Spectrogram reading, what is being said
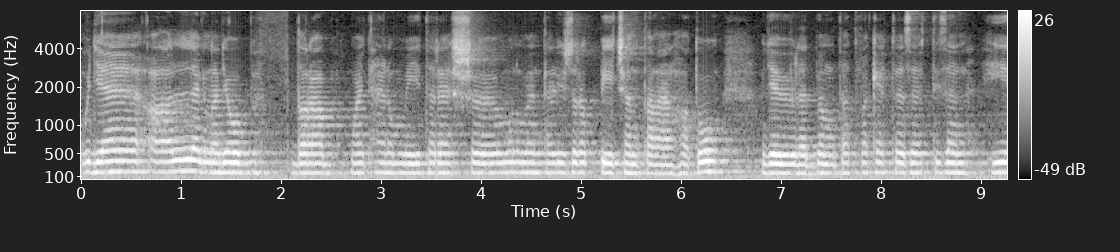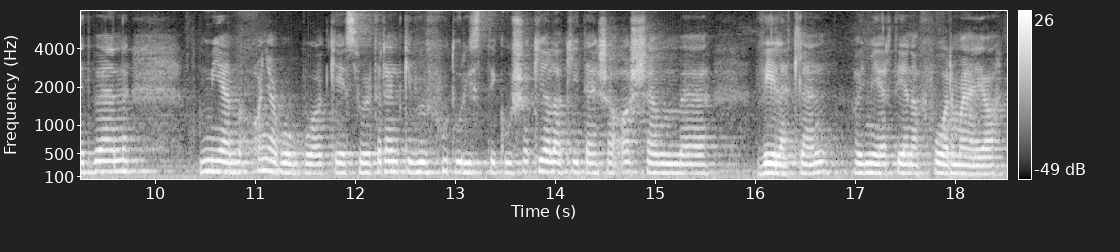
Ugye a legnagyobb darab, majd három méteres monumentális darab Pécsen található. Ugye ő lett bemutatva 2017-ben. Milyen anyagokból készült, rendkívül futurisztikus a kialakítása, az sem véletlen, hogy miért ilyen a formája,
